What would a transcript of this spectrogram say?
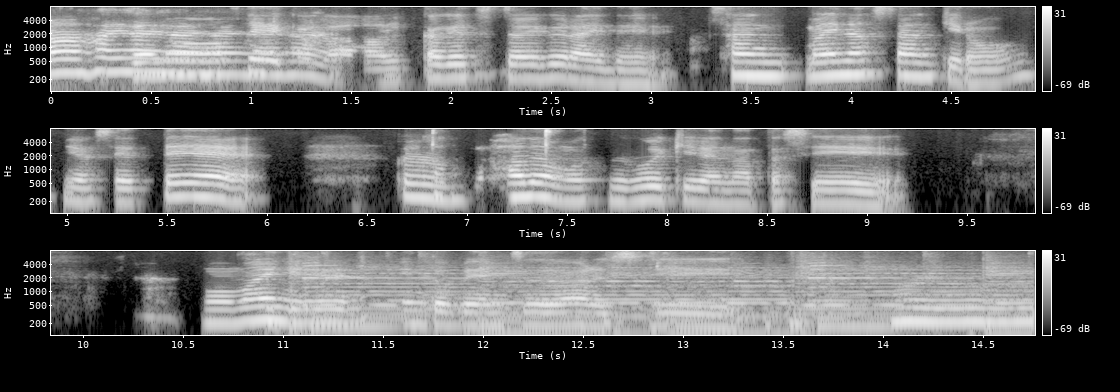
あ、はいそはいはいはの成果いはいはい。が1ヶ月ちょいぐらいで3マイナス3キロ痩せて、うん。肌もすごい綺麗になったし、もう毎日すげえ筋と便通あるし、うん。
